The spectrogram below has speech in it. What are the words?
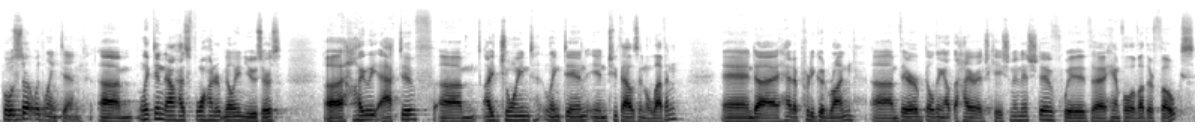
But we'll start with LinkedIn. Um, LinkedIn now has 400 million users. Uh, highly active. Um, I joined LinkedIn in 2011 and uh, had a pretty good run. Um, they're building out the higher education initiative with a handful of other folks.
